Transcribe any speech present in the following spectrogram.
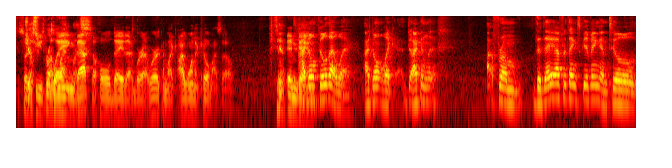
it's So just she's playing that the whole day that we're at work. I'm like, I want to kill myself. Yeah. In game. I don't feel that way. I don't like. I can li- uh, from the day after Thanksgiving until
